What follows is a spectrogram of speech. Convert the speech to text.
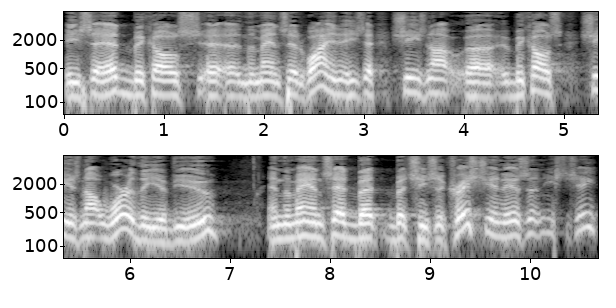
He said, because, uh, the man said, why? And he said, she's not, uh, because she is not worthy of you. And the man said, but, but she's a Christian, isn't she?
